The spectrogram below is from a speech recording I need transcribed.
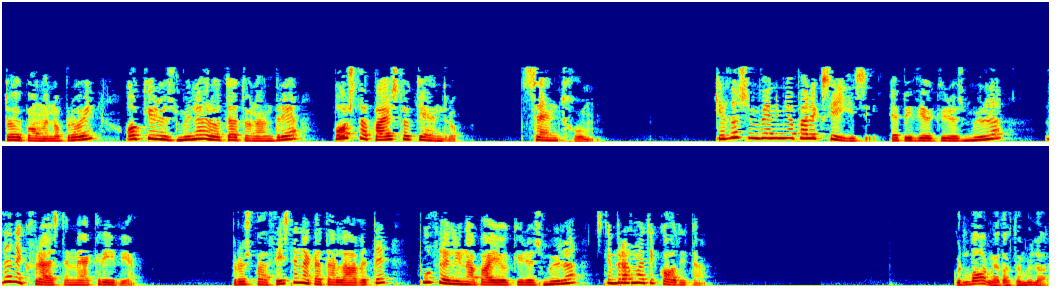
Το επόμενο πρωί, ο κύριος Μούλα ρωτά τον Ανδρέα πώς θα πάει στο κέντρο. Centrum. Και εδώ συμβαίνει μια παρεξήγηση, επειδή ο κύριος Μούλα δεν εκφράζεται με ακρίβεια. Προσπαθήστε να καταλάβετε πού θέλει να πάει ο κύριος Μούλα στην πραγματικότητα. Guten Morgen, Herr Dr. Müller.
